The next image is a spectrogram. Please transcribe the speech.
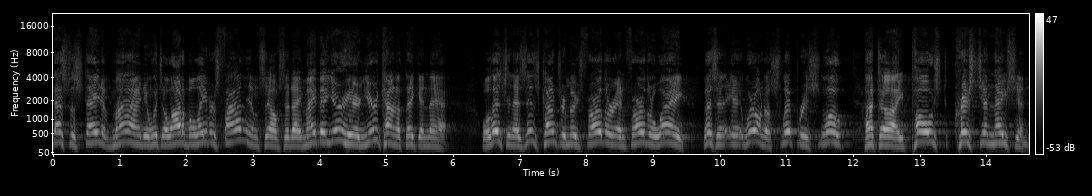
that's the state of mind in which a lot of believers find themselves today. Maybe you're here and you're kind of thinking that. Well, listen, as this country moves further and further away, listen, it, we're on a slippery slope to a post Christian nation.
